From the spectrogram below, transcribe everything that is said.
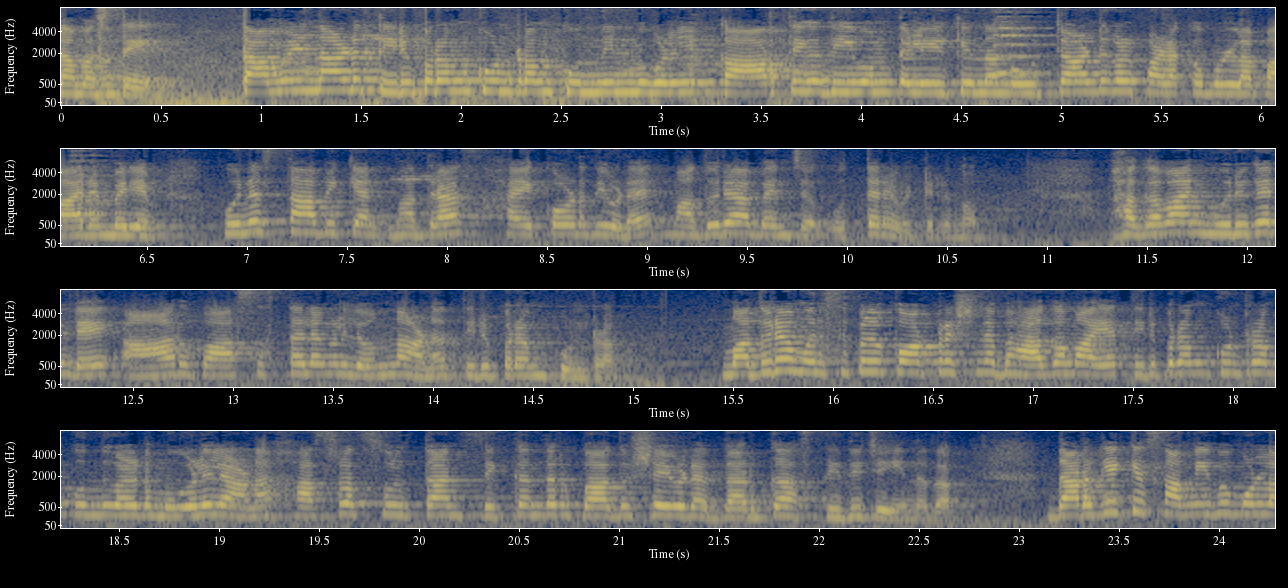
നമസ്തേ. തമിഴ്നാട് തിരുപ്പറംകുണ്ട്രം കുന്നിൻ മുകളിൽ കാർത്തിക ദീപം തെളിയിക്കുന്ന നൂറ്റാണ്ടുകൾ പഴക്കമുള്ള പാരമ്പര്യം പുനഃസ്ഥാപിക്കാൻ മദ്രാസ് ഹൈക്കോടതിയുടെ മധുര ബെഞ്ച് ഉത്തരവിട്ടിരുന്നു. ഭഗവാൻ മുരുകന്റെ ആറ് വാസസ്ഥലങ്ങളിലൊന്നാണ് തിരുപ്പറംകുണ്ട്രം മധുര മുനിസിപ്പൽ കോർപ്പറേഷന്റെ ഭാഗമായ തിരുപ്പുറം കുണ്ട്രം കുന്നുകളുടെ മുകളിലാണ് ഹസ്രത് സുൽത്താൻ സിക്കന്ദർ ബാദുഷയുടെ ദർഗ സ്ഥിതി ചെയ്യുന്നത്. ദർഗയ്ക്ക് സമീപമുള്ള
